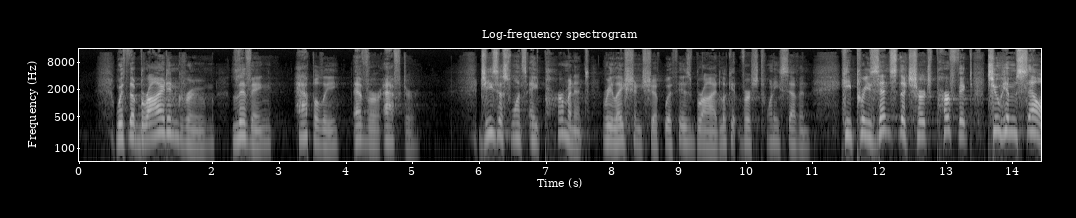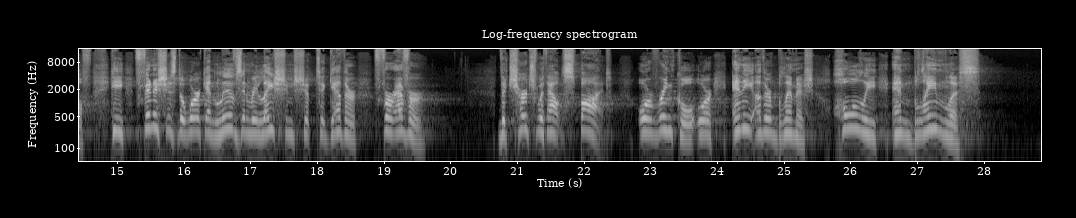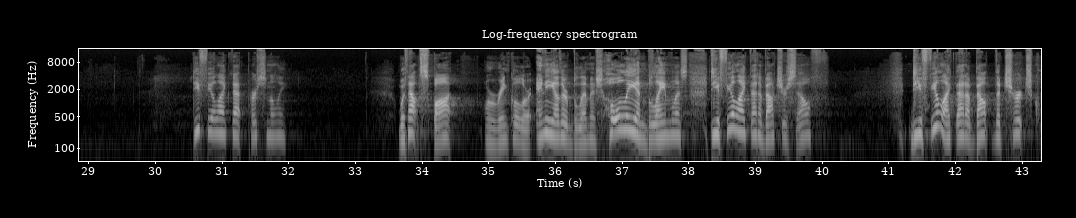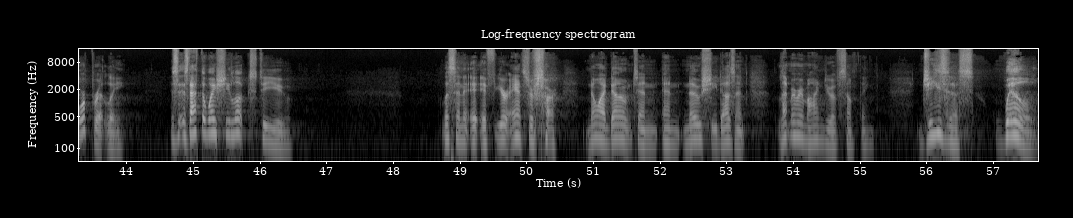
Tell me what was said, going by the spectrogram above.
With the bride and groom living happily ever after. Jesus wants a permanent relationship with his bride. Look at verse 27. He presents the church perfect to himself. He finishes the work and lives in relationship together forever. The church without spot or wrinkle or any other blemish, holy and blameless. Do you feel like that personally? Without spot, or wrinkle or any other blemish, holy and blameless. Do you feel like that about yourself? Do you feel like that about the church corporately? Is, is that the way she looks to you? Listen, if your answers are no, I don't, and, and no, she doesn't, let me remind you of something. Jesus will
